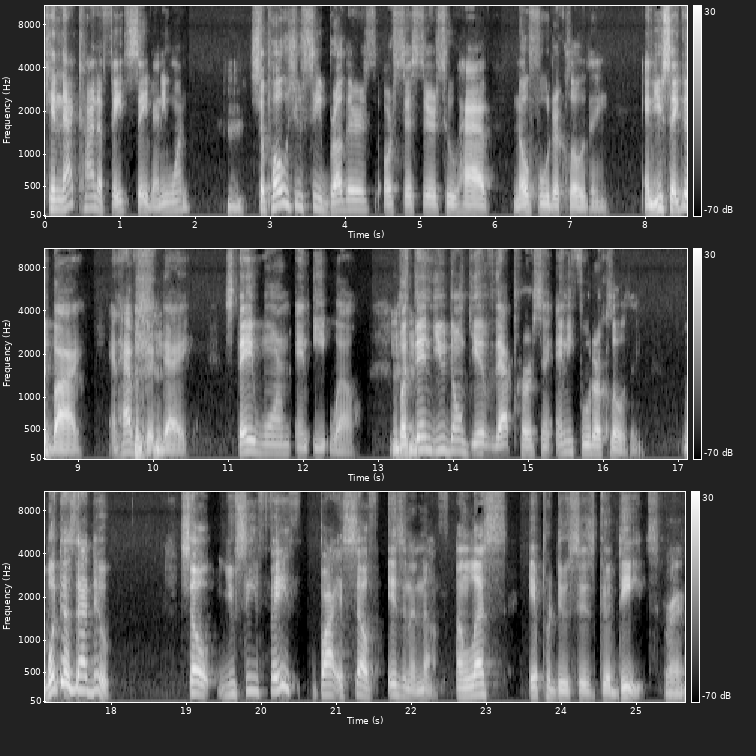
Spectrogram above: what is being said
Can that kind of faith save anyone? Hmm. Suppose you see brothers or sisters who have no food or clothing, and you say goodbye and have a good day, stay warm and eat well. But mm-hmm. then you don't give that person any food or clothing. What does that do? So you see, faith by itself isn't enough unless it produces good deeds. Right.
